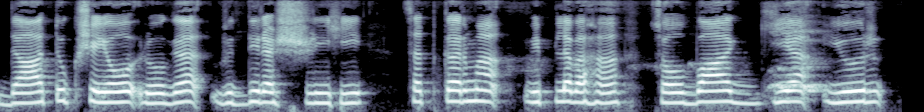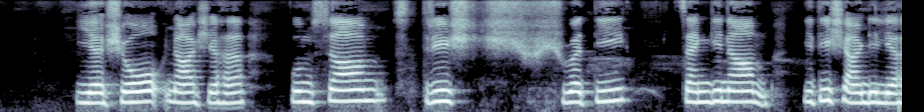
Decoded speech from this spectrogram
ಧಾತುಕ್ಷಯೋ ರೋಗ ವೃದ್ಧಿರಶ್ರೀಹಿ ಸತ್ಕರ್ಮ ವಿಪ್ಲವಃ ಸೌಭಾಗ್ಯಯುರ್ಯಶೋ ನಾಶಃ ಪುಂಸಾಂ ಸ್ತ್ರೀಶ್ವತಿ ಸಂಗಿನಾಂ ಇತಿ ಶಾಂಡಿಲ್ಯ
